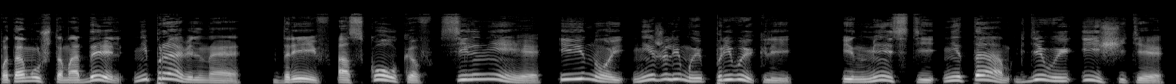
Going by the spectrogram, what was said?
Потому что модель неправильная. Дрейф осколков сильнее и иной, нежели мы привыкли. Инмести не там, где вы ищете.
